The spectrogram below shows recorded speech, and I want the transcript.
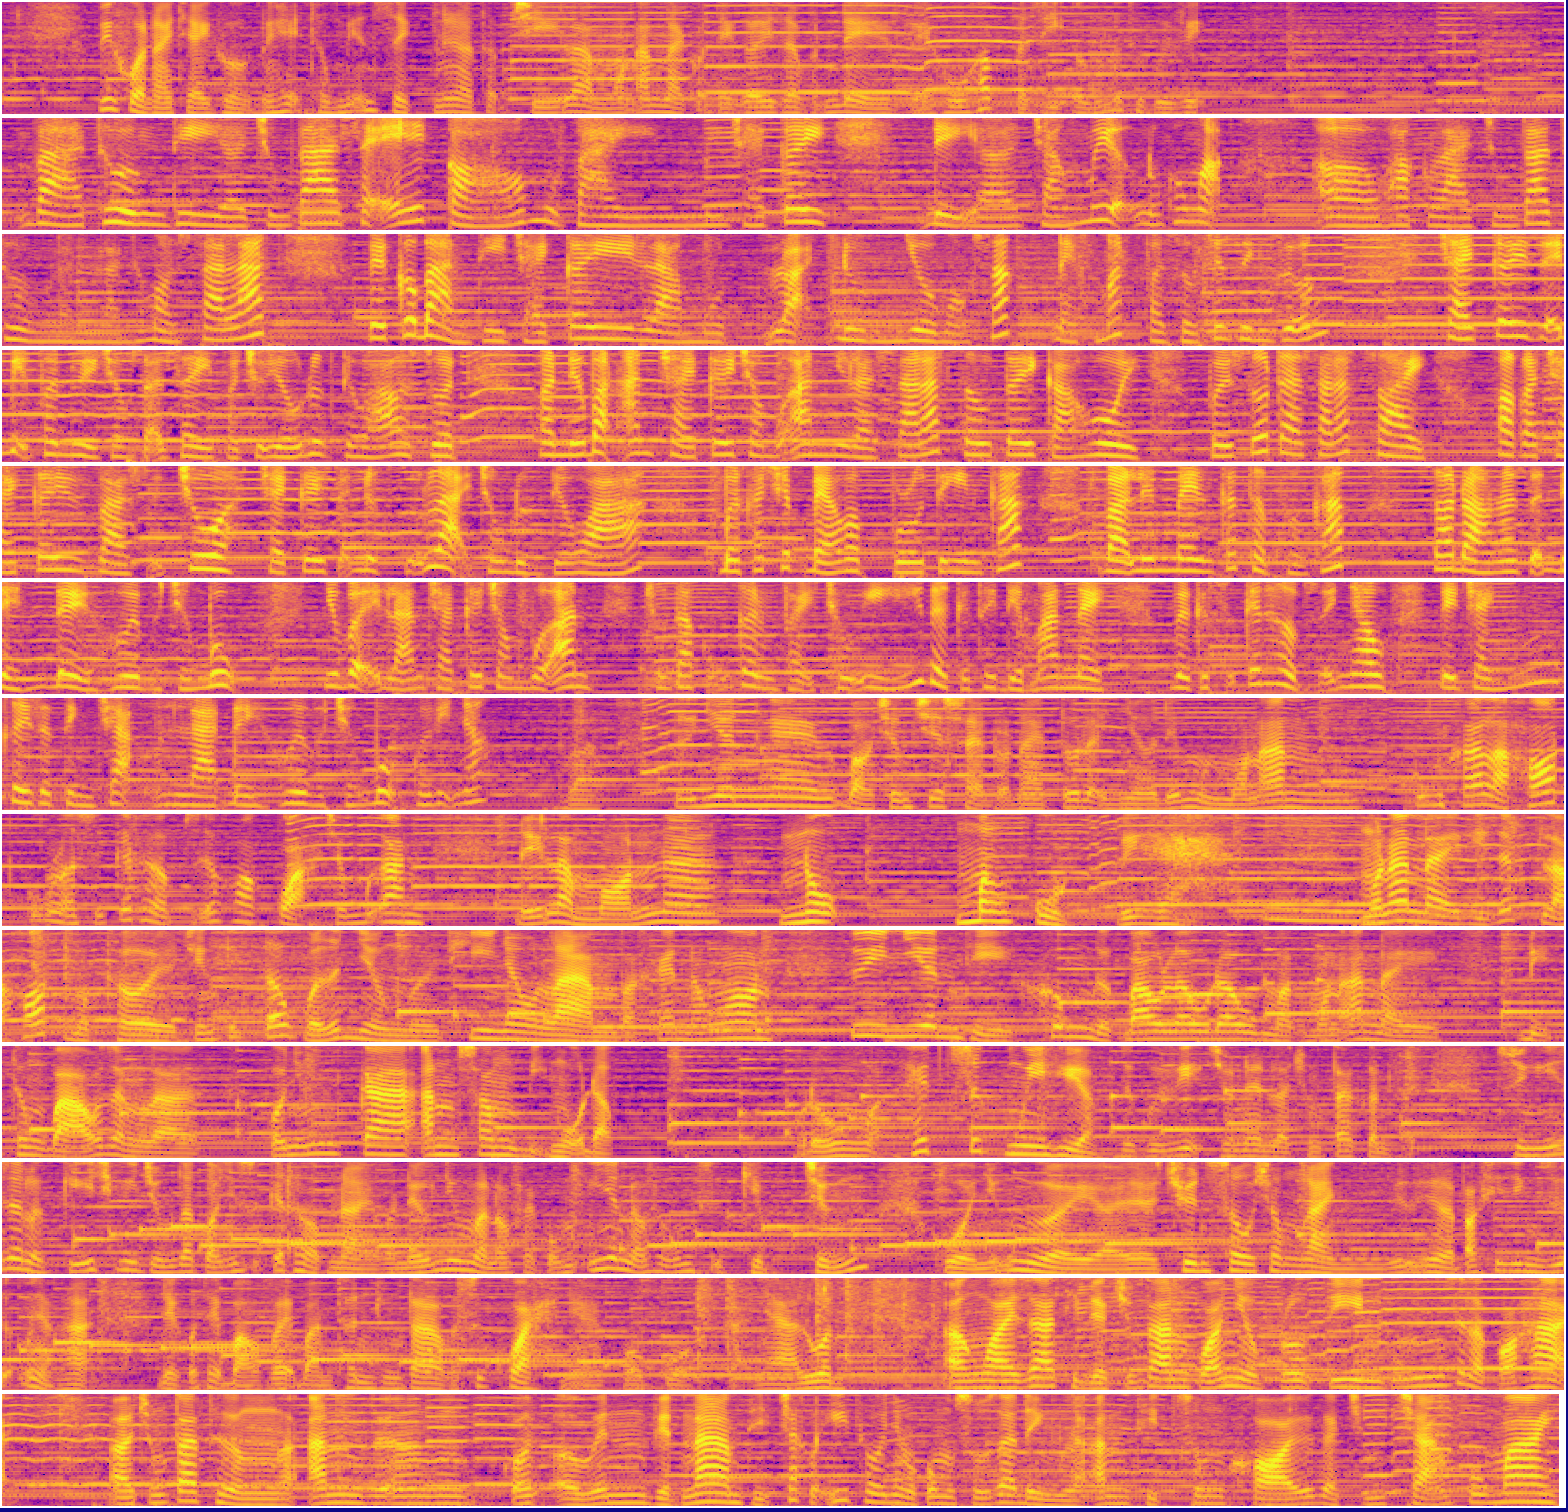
Vi khuẩn này thì ảnh hưởng đến hệ thống miễn dịch nên là thậm chí là món ăn này có thể gây ra vấn đề về hô hấp và dị ứng nữa, thưa quý vị. Và thường thì à, chúng ta sẽ có một vài miếng trái cây để uh, tráng miệng đúng không ạ? Uh, hoặc là chúng ta thường làm làm những món salad. Về cơ bản thì trái cây là một loại đường nhiều màu sắc, đẹp mắt và giàu chất dinh dưỡng. Trái cây dễ bị phân hủy trong dạ dày và chủ yếu được tiêu hóa ở ruột. Và nếu bạn ăn trái cây trong bữa ăn như là salad dâu tây cá hồi với sốt đa salad xoài hoặc là trái cây và sữa chua, trái cây sẽ được giữ lại trong đường tiêu hóa bởi các chất béo và protein khác và lên men các thực phẩm khác do đó nó dẫn đến để hơi và trướng bụng như vậy là ăn trái cây trong bữa ăn chúng ta cũng cần phải chú ý về cái thời điểm ăn này về cái sự kết hợp giữa nhau để tránh gây ra tình trạng là đầy hơi và trướng bụng quý vị nhé vâng tự nhiên nghe bảo trâm chia sẻ đoạn này tôi lại nhớ đến một món ăn cũng khá là hot cũng là sự kết hợp giữa hoa quả trong bữa ăn. Đấy là món uh, nộm măng cụt với gà Món ăn này thì rất là hot một thời trên TikTok và rất nhiều người thi nhau làm và khen nó ngon. Tuy nhiên thì không được bao lâu đâu mà món ăn này bị thông báo rằng là có những ca ăn xong bị ngộ độc. Đúng không ạ? Hết sức nguy hiểm thưa quý vị cho nên là chúng ta cần phải suy nghĩ rất là kỹ trước khi chúng ta có những sự kết hợp này. Và nếu như mà nó phải có ít nhất nó phải có sự kiểm chứng của những người uh, chuyên sâu trong ngành ví dụ như là bác sĩ dinh dưỡng chẳng hạn để có thể bảo vệ bản thân chúng ta và sức khỏe của của cả nhà luôn. À, ngoài ra thì việc chúng ta ăn quá nhiều protein cũng rất là có hại à, chúng ta thường ăn ờ, có ở bên Việt Nam thì chắc là ít thôi nhưng mà có một số gia đình là ăn thịt sông khói với cả trứng tráng phô mai.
